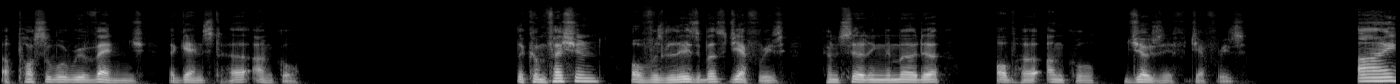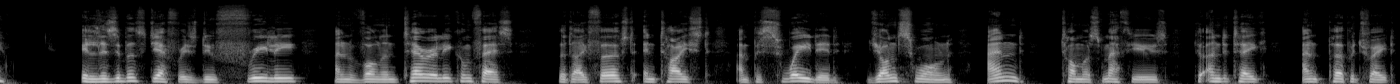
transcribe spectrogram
a possible revenge against her uncle. The confession of Elizabeth Jeffries concerning the murder of her uncle Joseph Jeffries. I, Elizabeth Jeffries, do freely and voluntarily confess that I first enticed and persuaded John Swan and Thomas Matthews to undertake and perpetrate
